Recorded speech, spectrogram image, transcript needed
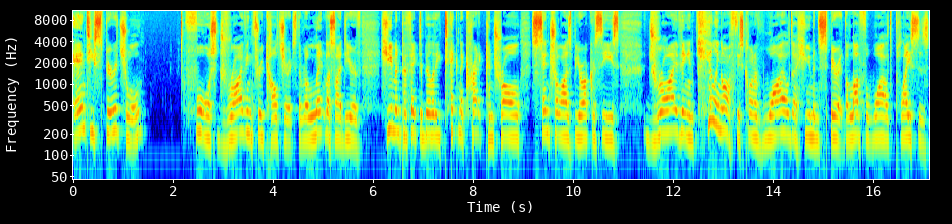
anti spiritual force driving through culture. It's the relentless idea of human perfectibility, technocratic control, centralized bureaucracies, driving and killing off this kind of wilder human spirit, the love for wild places,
